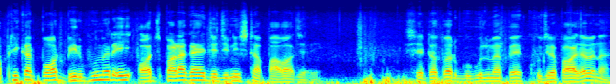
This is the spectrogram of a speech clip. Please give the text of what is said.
আফ্রিকার পর বীরভূমের এই অজপাড়া গায়ে যে জিনিসটা পাওয়া যায় সেটা তো আর গুগল ম্যাপে খুঁজে পাওয়া যাবে না।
